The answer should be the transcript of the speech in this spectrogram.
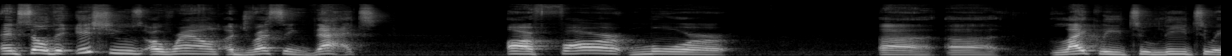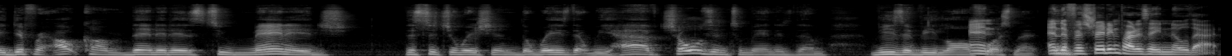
And so the issues around addressing that are far more uh, uh, likely to lead to a different outcome than it is to manage the situation the ways that we have chosen to manage them vis-a-vis law And, enforcement. and the frustrating part is they know that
